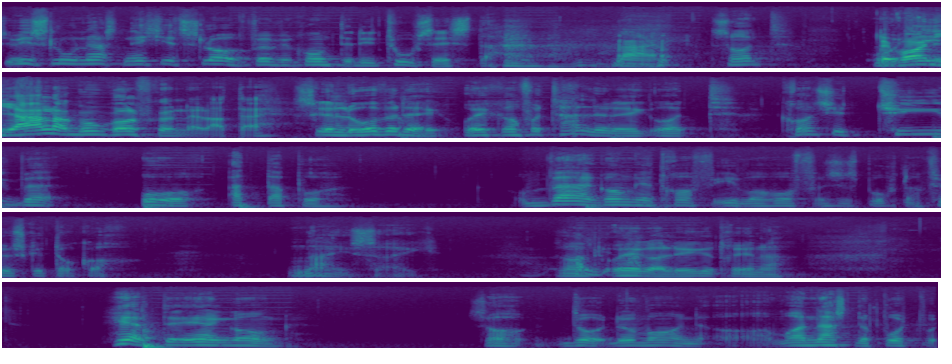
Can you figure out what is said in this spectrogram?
Så vi slo nesten ikke et slag før vi kom til de to siste. Nei. Sant? Det var en jævla god golfrunde, dette. skal jeg love deg, og jeg kan fortelle deg at kanskje 20 år etterpå Og hver gang jeg traff Ivar Hoffen, så spurte han fusket dere. Nei, sa jeg. Sant? Og jeg har lygetryne. Helt til en gang så da, da var han, var nesten på til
